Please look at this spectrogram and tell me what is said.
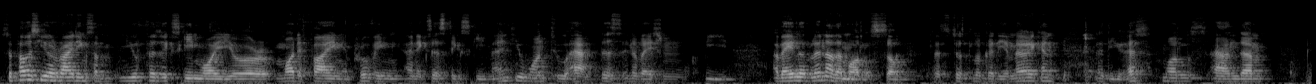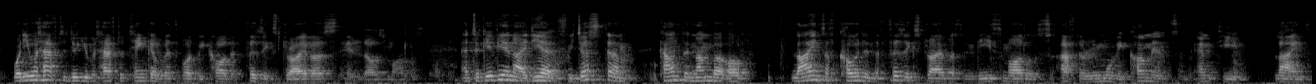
suppose you're writing some new physics scheme or you're modifying, improving an existing scheme and you want to have this innovation be available in other models. So let's just look at the American, at the US models. And um, what you would have to do, you would have to tinker with what we call the physics drivers in those models. And to give you an idea, if we just um, count the number of lines of code in the physics drivers in these models after removing comments and empty lines,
